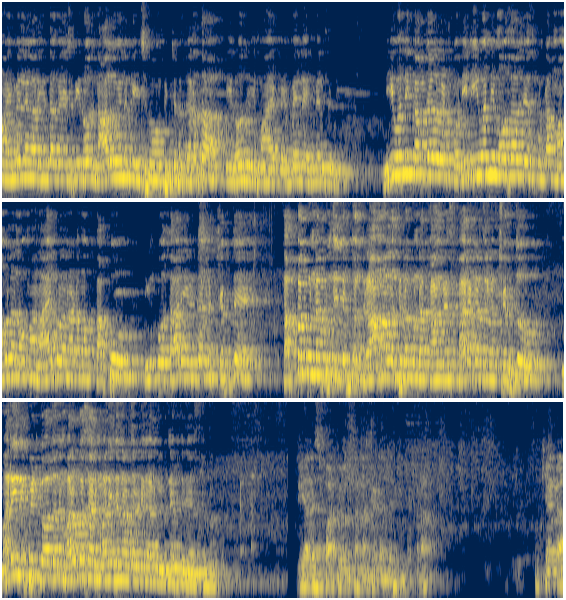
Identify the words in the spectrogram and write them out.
మా ఎమ్మెల్యే గారు ఈ విధంగా చేసి ఈరోజు నాలుగు వేలకి ఇసుక పంపించిన ఘనత ఈరోజు మా యొక్క ఎమ్మెల్యే ఎమ్మెల్సీది. నీవన్నీ కబ్జాలు పెట్టుకొని నీవన్నీ మోసాలు చేసుకుంటా మమ్మలను మా నాయకులను అనడం తప్పు ఇంకోసారి ఈ విధంగా చెప్తే తప్పకుండా బుద్ధి చెప్తాం. గ్రామాల్లో తిరగకుండా కాంగ్రెస్ కార్యకర్తలను చెప్తూ మరీ రిపీట్ కావద్దని మరొకసారి మరీ జనార్దన్ రెడ్డి గారికి విజ్ఞప్తి చేస్తున్నాం. టీఆర్ఎస్ పార్టీ వాళ్ళు కన్నా చేయడం జరిగింది అక్కడ. ముఖ్యంగా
